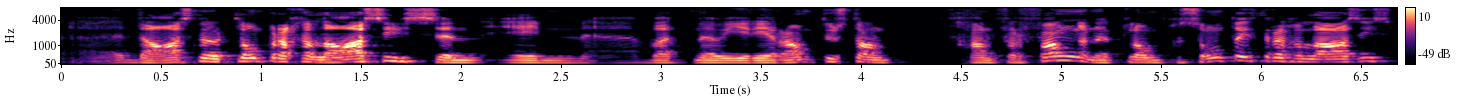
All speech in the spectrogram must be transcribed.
uh, daar's nou 'n klomp regulasies en en uh, wat nou hierdie ramptoestand gaan vervang in 'n klomp gesondheidsregulasies.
